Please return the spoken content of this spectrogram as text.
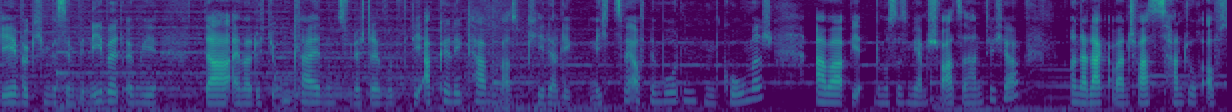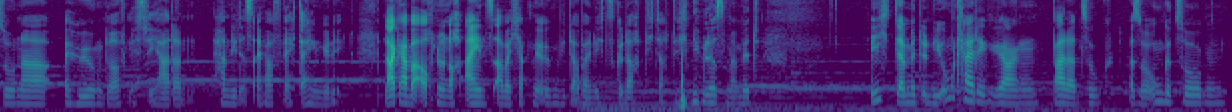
gehe wirklich ein bisschen benebelt irgendwie da einmal durch die Umkleiden zu der Stelle, wo wir die abgelegt haben, war es okay, da liegt nichts mehr auf dem Boden, hm, komisch. Aber wir, du musst wissen, wir haben schwarze Handtücher und da lag aber ein schwarzes Handtuch auf so einer Erhöhung drauf. Und ich so, ja, dann haben die das einfach vielleicht dahin gelegt. Lag aber auch nur noch eins, aber ich habe mir irgendwie dabei nichts gedacht. Ich dachte, ich nehme das mal mit. Ich damit in die Umkleide gegangen, Badeanzug, also umgezogen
